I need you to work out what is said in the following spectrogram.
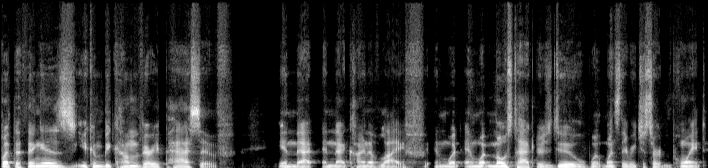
but the thing is, you can become very passive in that in that kind of life. And what and what most actors do once they reach a certain point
